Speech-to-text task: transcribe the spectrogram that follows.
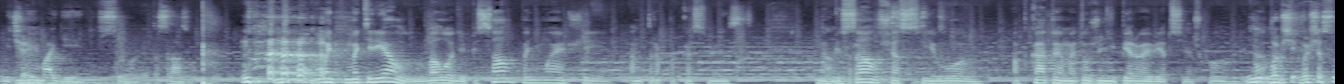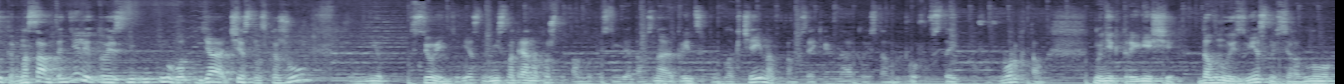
меча и магии, все, это сразу Материал Володя писал, понимающий антропокосмист. Написал, сейчас его обкатываем, это уже не первая версия школы валидатора. Ну, вообще, вообще супер. На самом-то деле, то есть, ну вот я честно скажу, мне все интересно, несмотря на то, что там, допустим, я там знаю принципы блокчейнов, там всяких, да, то есть там proof of stake, proof of work, там, ну, некоторые вещи давно известны, все равно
